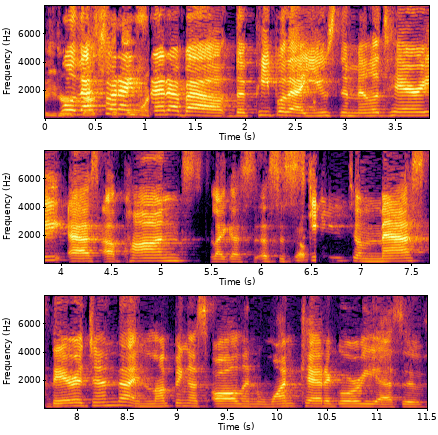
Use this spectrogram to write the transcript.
Peter. Well, that's, that's what I point. said about the people that use the military as a pawn, like a, a scheme yep. to mask their agenda and lumping us all in one category as if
